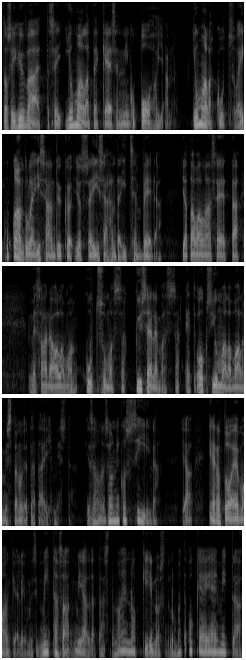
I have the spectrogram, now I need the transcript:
tosi hyvä, että se Jumala tekee sen niinku pohjan. Jumala kutsuu. Ei kukaan tule isän tykö, jos ei isä häntä itse vedä. Ja tavallaan se, että me saadaan olla vaan kutsumassa, kyselemässä, että onko Jumala valmistanut jo tätä ihmistä. Ja se on, se on niinku siinä ja kertoo evankeliumisi. Mitä saat mieltä tästä? No en ole kiinnostunut. Mä että okei, ei mitään.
